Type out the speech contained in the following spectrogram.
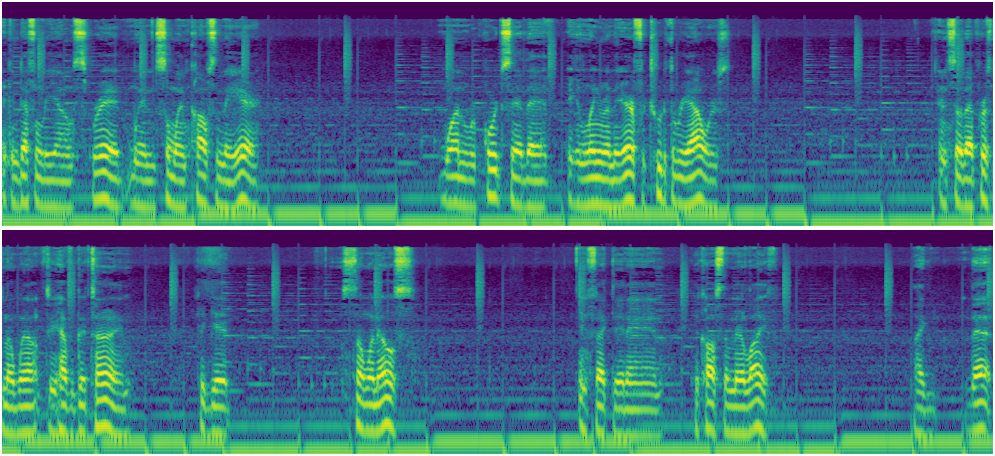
it can definitely um, spread when someone coughs in the air. One report said that it can linger in the air for two to three hours. And so that person that went out to have a good time could get someone else infected and it cost them their life. Like that,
